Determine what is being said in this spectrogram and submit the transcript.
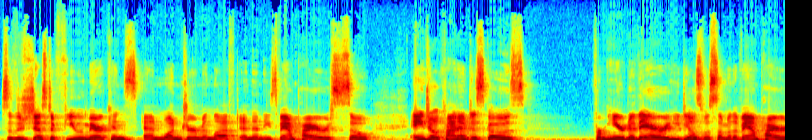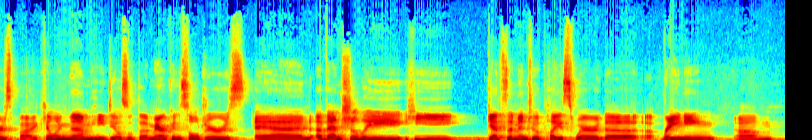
So there's just a few Americans and one German left, and then these vampires. So Angel kind of just goes from here to there. He deals with some of the vampires by killing them. He deals with the American soldiers, and eventually he gets them into a place where the reigning um,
